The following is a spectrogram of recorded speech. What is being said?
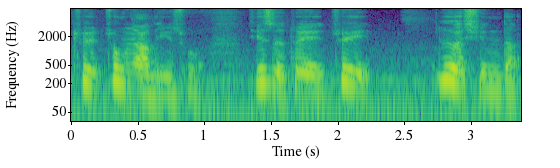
最重要的益处。即使对最热心的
